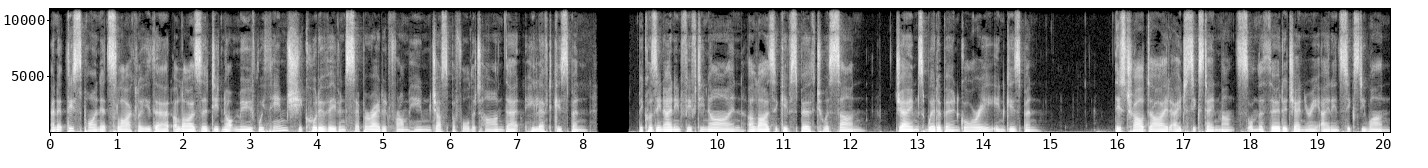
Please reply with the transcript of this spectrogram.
And at this point, it's likely that Eliza did not move with him. She could have even separated from him just before the time that he left Gisborne. Because in 1859, Eliza gives birth to a son, James Wedderburn Gorey, in Gisborne. This child died aged 16 months on the 3rd of January 1861.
